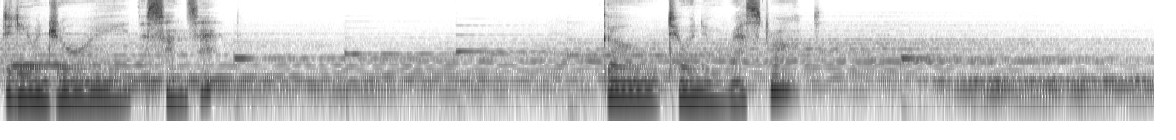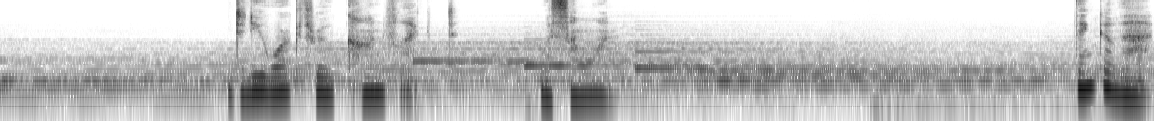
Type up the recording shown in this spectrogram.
Did you enjoy the sunset? Go to a new restaurant? Did you work through conflict with someone? Think of that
